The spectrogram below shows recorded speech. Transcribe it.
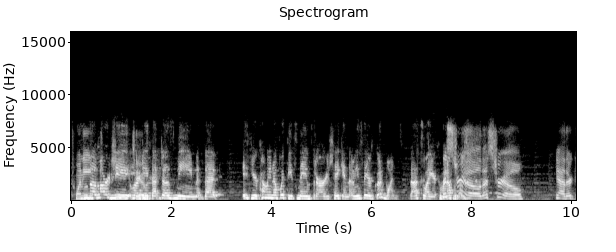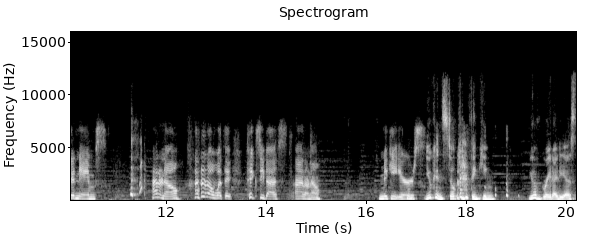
Twenty. But Margie, Margie, that does mean that if you're coming up with these names that are already taken, that means they are good ones. That's why you're coming That's up with true. them. That's true. Yeah, they're good names. I don't know. I don't know what they pixie dust. I don't know. Mickey ears. You can still keep thinking. you have great ideas.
